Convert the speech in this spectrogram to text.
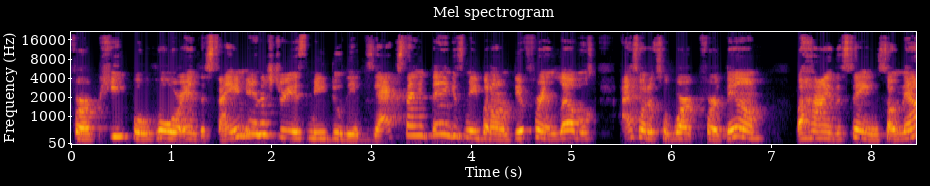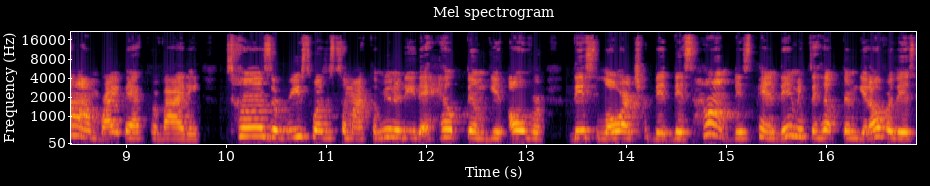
for people who are in the same industry as me, do the exact same thing as me, but on different levels. I started to work for them behind the scenes. So now I'm right back providing tons of resources to my community to help them get over this large, this hump, this pandemic, to help them get over this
